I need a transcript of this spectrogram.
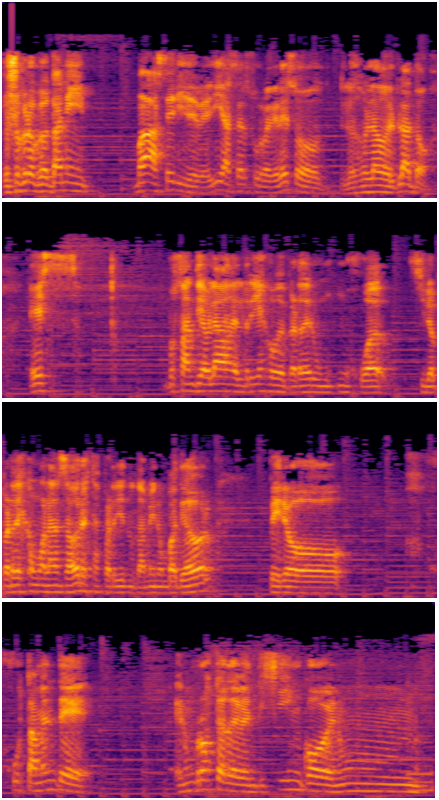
yo creo que Otani va a hacer y debería hacer su regreso de los dos lados del plato. Es. Vos, Santi, hablabas del riesgo de perder un, un jugador. Si lo perdés como lanzador, estás perdiendo también un bateador. Pero justamente en un roster de 25, en un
